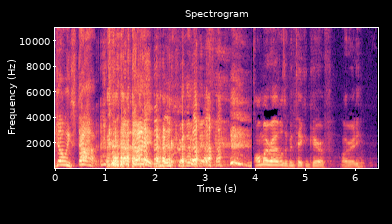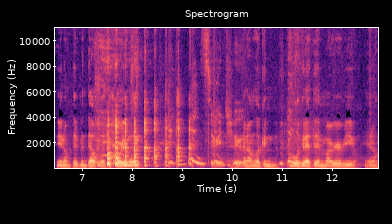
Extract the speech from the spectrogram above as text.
Joey, stop! Got it! All my rivals have been taken care of already. You know, they've been dealt with accordingly, That's very true. and I'm looking, I'm looking at them in my rear view. You know,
